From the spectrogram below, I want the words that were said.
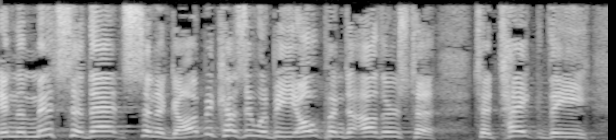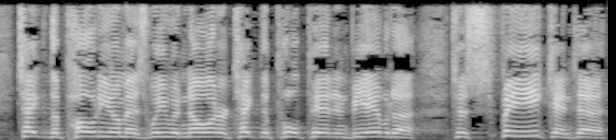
in the midst of that synagogue because it would be open to others to, to take the, take the podium as we would know it or take the pulpit and be able to, to speak and to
